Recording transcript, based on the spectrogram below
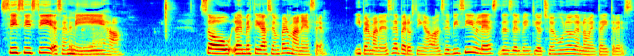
sí, sí, sí, esa es mi ya. hija. So, la investigación permanece. Y permanece, pero sin avances visibles, desde el 28 de junio del 93.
